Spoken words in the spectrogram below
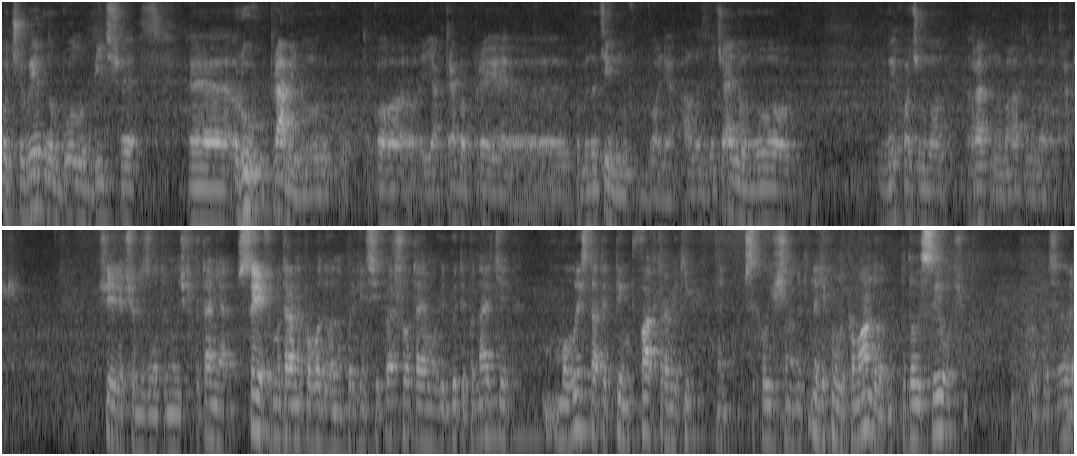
очевидно було більше е, руху, правильного руху, такого як треба при комбінаційному футболі. Але звичайно, ну, ми хочемо грати набагато набагато краще. Ще, якщо дозволити невеличке питання, сейф Дмитра не погодили наприкінці першого тайму, відбити пенальті. Могли стати тим фактором, е, психологічно надихнули команду, додали сил, щоб Е.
